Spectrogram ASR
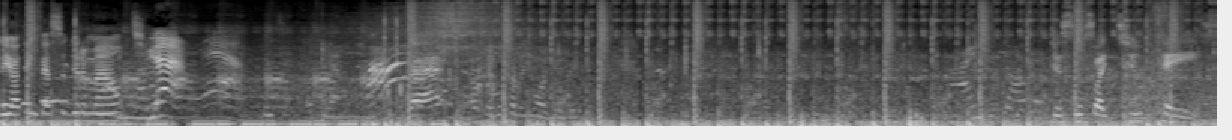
Do y'all think that's a good amount? Yeah. That? Okay, what color you want, Juju? This looks like toothpaste.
